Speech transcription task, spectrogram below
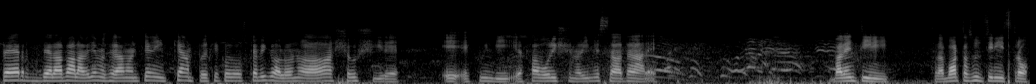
perde la palla, vediamo se la mantiene in campo perché con lo scapicolo no, la lascia uscire e, e quindi favorisce una rimessa laterale. Valentini la porta sul sinistro,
